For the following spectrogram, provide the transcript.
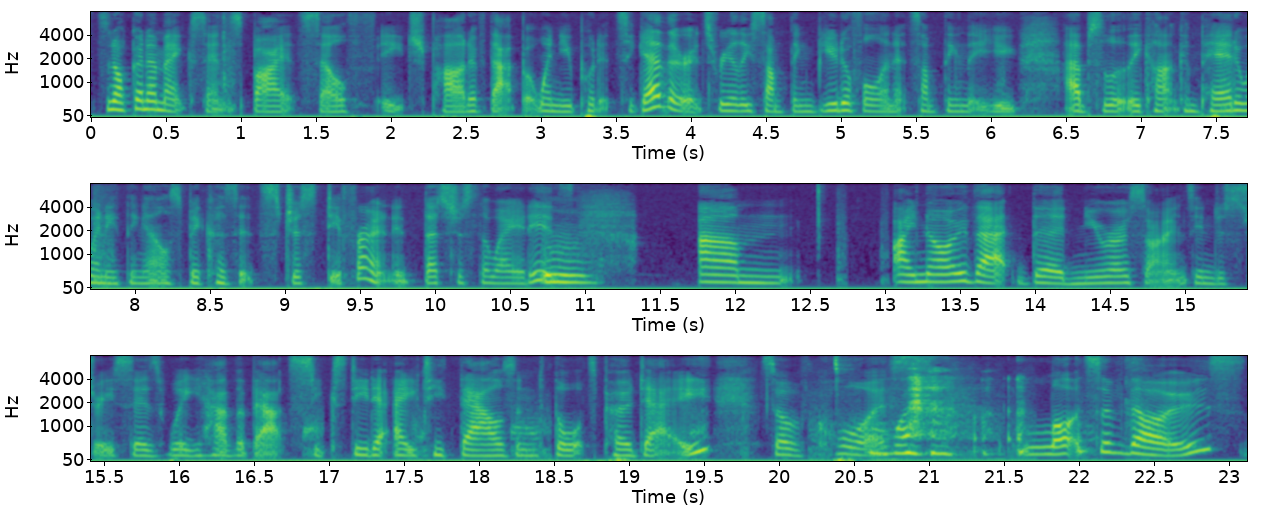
it's not going to make sense by itself each part of that, but when you put it together, it's really something beautiful and it's something that you absolutely can't compare to anything else because it's just different. It, that's just the way it is. Um I know that the neuroscience industry says we have about 60 to 80,000 thoughts per day. So, of course, lots of those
